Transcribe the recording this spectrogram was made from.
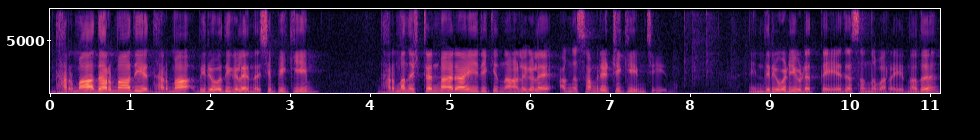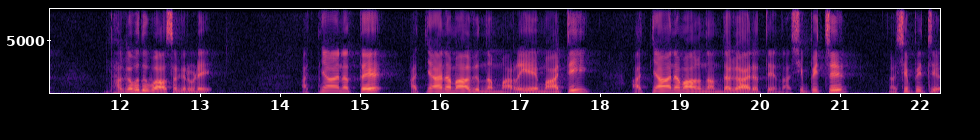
ധർമാധർമാദി ധർമ്മവിരോധികളെ നശിപ്പിക്കുകയും ധർമ്മനിഷ്ഠന്മാരായിരിക്കുന്ന ആളുകളെ അങ്ങ് സംരക്ഷിക്കുകയും ചെയ്യുന്നു. നിന്തിരുവടിയുടെ തേജസ് എന്ന് പറയുന്നത് ഭഗവത് ഉപാസകരുടെ അജ്ഞാനത്തെ അജ്ഞാനമാകുന്ന മറയെ മാറ്റി അജ്ഞാനമാകുന്ന അന്ധകാരത്തെ നശിപ്പിച്ച് നശിപ്പിച്ച്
